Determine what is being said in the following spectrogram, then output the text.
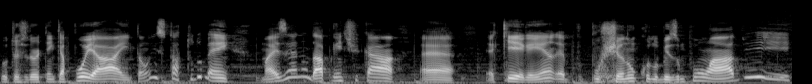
o torcedor tem que apoiar, então isso tá tudo bem. Mas é, não dá pra gente ficar. É, é, querendo, é, puxando um clubismo para um lado e,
